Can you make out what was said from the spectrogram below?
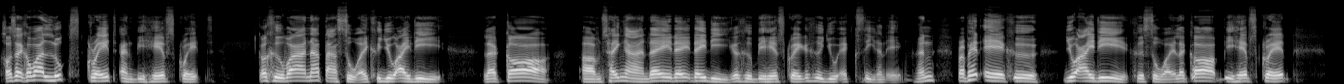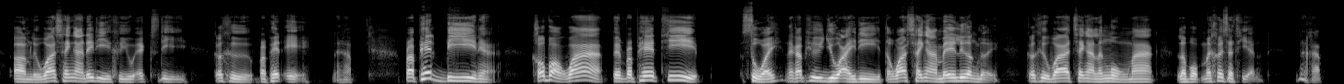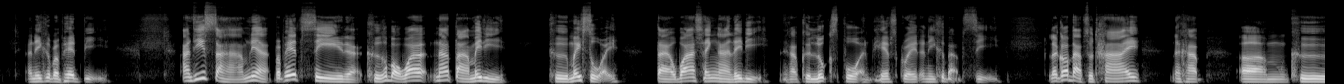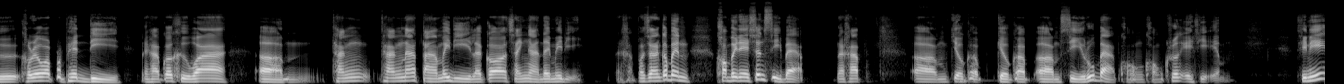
เขาใช้คำว่า looks great and behaves great ก็คือว่าหน้าตาสวยคือ UID แล้วก็ ใช้งานได้ได้ได้ดีก็คือ behaves great ก็คือ UXD นั่นเองฉะนั้นประเภท A คือ UID คือสวย แล้วก็ behaves great หรือว่าใช้งานได้ดีคือ UXD ก็คือประเภท A นะครับ ประเภท B เนี่ยเขาบอกว่าเป็นประเภทที่สวยนะครับคือ UID แต่ว่าใช้งานไม่ได้เรื่องเลย ก็คือว่าใช้งานแล้วงงมาก ระบบไม่ค่อยเสถียรนะครับ อันนี้คือประเภท B อันที่3เนี่ยประเภท C เนี่ยคือเขาบอกว่าหน้าตาไม่ดี คือไม่สวย แต่ว่าใช้งานได้ดีนะครับคือ looks poor and behaves great อันนี้คือแบบ C แล้วก็แบบสุดท้ายนะครับคือเขาเรียกว่าประเภท D นะครับก็คือว่าทั้งทั้งหน้าตาไม่ดีแล้วก็ใช้งานได้ไม่ดีนะครับเพราะฉะนั้นก็เป็น combination 4แบบนะครับเเกี่ยวกับเกี่ยวกับสี่รูปแบบของของเครื่อง ATM ทีนี้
